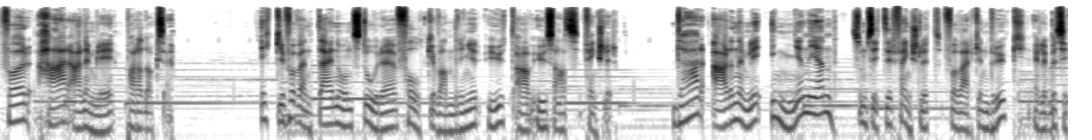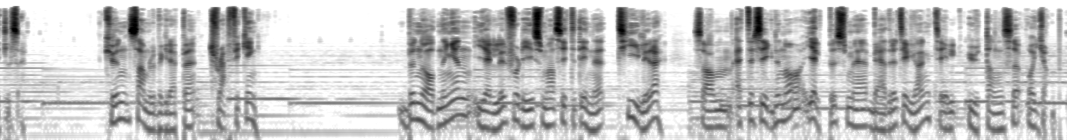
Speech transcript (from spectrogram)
For her er nemlig paradokset. Ikke forvent deg noen store folkevandringer ut av USAs fengsler. Der er det nemlig ingen igjen som sitter fengslet for verken bruk eller besittelse. Kun samlebegrepet trafficking. Benådningen gjelder for de som har sittet inne tidligere, som etter sigende nå hjelpes med bedre tilgang til utdannelse og jobb.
